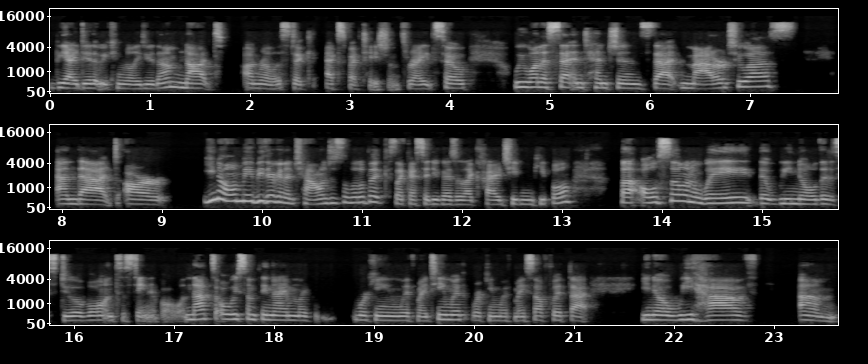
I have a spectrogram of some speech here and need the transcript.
the idea that we can really do them, not unrealistic expectations, right? So we want to set intentions that matter to us and that are, you know, maybe they're going to challenge us a little bit because, like I said, you guys are like high achieving people, but also in a way that we know that it's doable and sustainable. And that's always something I'm like working with my team with, working with myself with that, you know, we have, um,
